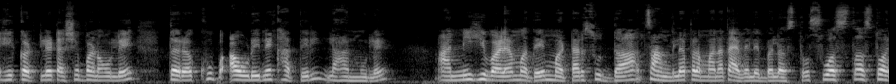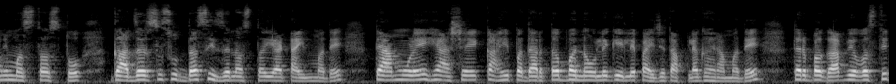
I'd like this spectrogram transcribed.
हे कटलेट असे बनवले तर खूप आवडीने खातील लहान मुले. आणि हिवाळ्यामध्ये मटार सुद्धा चांगल्या प्रमाणात अवेलेबल असतो. स्वस्त असतो आणि मस्त असतो. गाजरचं सुद्धा सीझन असतं या टाईममध्ये त्यामुळे हे असे काही पदार्थ बनवले गेले पाहिजेत आपल्या घरामध्ये. तर बघा व्यवस्थित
